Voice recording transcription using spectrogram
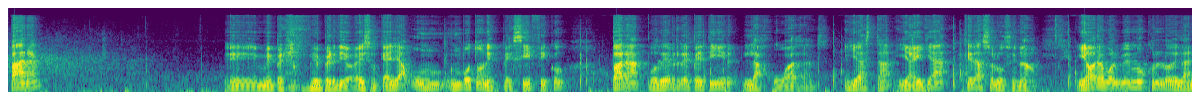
para... Eh, me, he perdido eso, que haya un, botón específico para poder repetir las jugadas. Y ya está, y ahí ya queda solucionado. Y ahora volvemos con lo de la,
